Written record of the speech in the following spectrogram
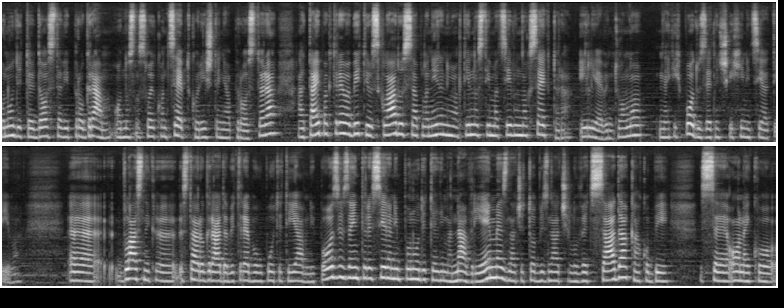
ponuditelj dostavi program, odnosno svoj koncept korištenja prostora, a taj pak treba biti u skladu sa planiranim aktivnostima civilnog sektora ili eventualno nekih poduzetničkih inicijativa. E, vlasnik e, starog grada bi trebao uputiti javni poziv zainteresiranim ponuditeljima na vrijeme, znači to bi značilo već sada kako bi se onaj ko,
